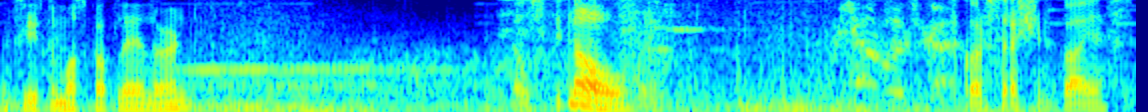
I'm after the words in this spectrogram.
Let's see if the Moscow player learned. No No. Of course, Russian bias.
